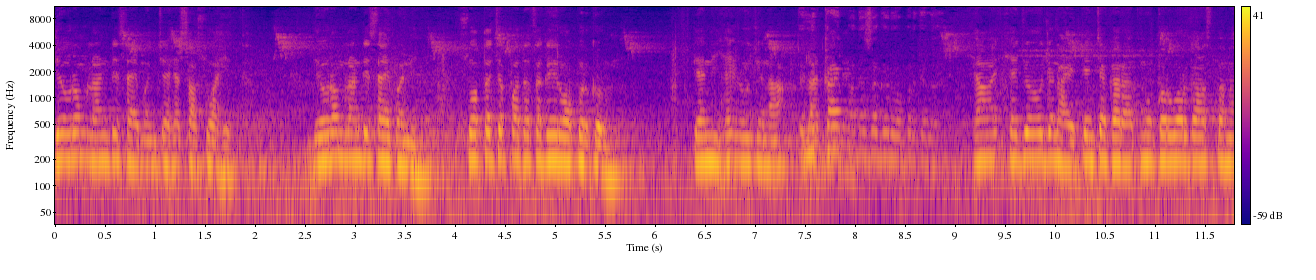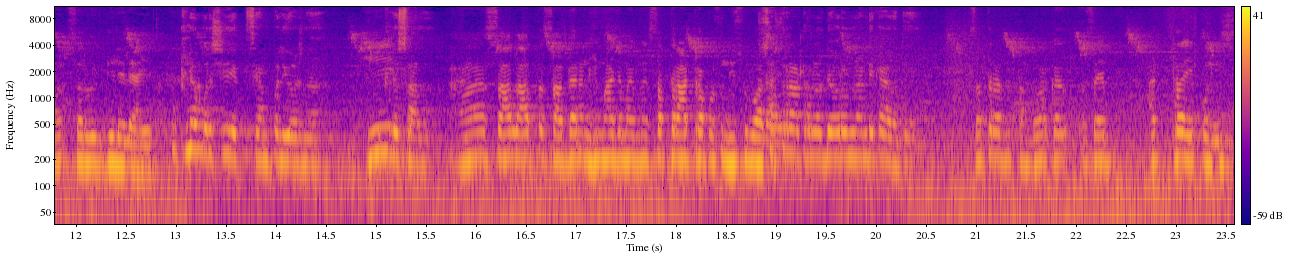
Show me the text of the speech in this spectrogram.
देवराम लांडे साहेबांच्या ह्या सासू आहेत. देवराम लांडे साहेबांनी स्वतःच्या पदाचा गैरवापर करून त्यांनी ह्या योजना त्यांनी काय. पदाचा गैरवापर केला? ह्या ह्या ज्या योजना आहेत त्यांच्या घरात नोकर वर्ग असताना सर्व दिलेले आहेत. कुठल्या वर्षी एक सॅम्पल योजना? ही कुठलं साल? हा साल आता साधारण ही माझ्या माहिती सतरा अठरा पासून ही सुरुवात आहे. सतरा अठराला देवराम लांडे काय होते? सतरा का साहेब अठरा एकोणीस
